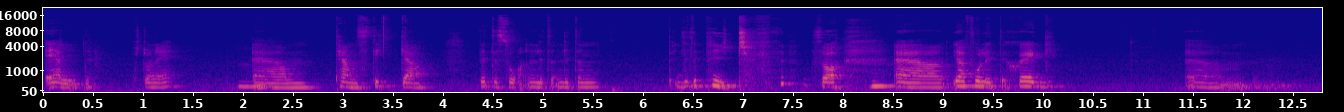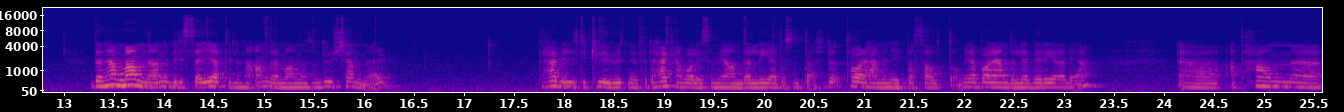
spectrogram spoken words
eld. Förstår ni? Mm. Eh, tändsticka. Lite så, en liten, liten lite pyrt. så. Mm. Eh, jag får lite skägg. Eh, den här mannen vill säga till den här andra mannen som du känner. Det här blir lite klurigt nu för det här kan vara liksom i andra led och sånt där. Så ta det här med en nypa salt då. Men jag bara ändå levererar det. Uh, att han uh,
